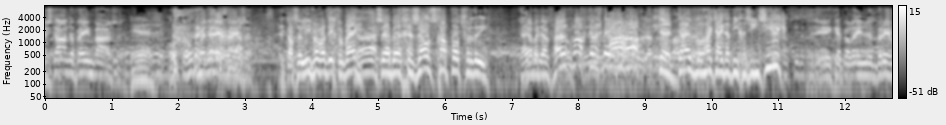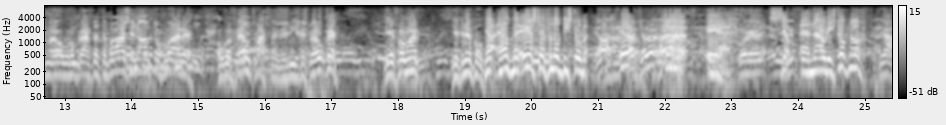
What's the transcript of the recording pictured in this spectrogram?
De veenbazen. Ja. Op de hoek bij de wegwijzer. Ik had ze liever wat dichterbij. Ja, ze hebben gezelschap pot verdrie. Ze hebben de veldwachters meegebracht. De duivel, had jij dat niet gezien, Sierik? Ik heb alleen het bericht maar overgebracht dat de baas in aantocht waren. Over veldwachters is niet gesproken. Heer Vonger, je knuppel. Ja, help me eerst even op die stoppen. Ja, ja. Ja. Eh, Zo, en nou die stok nog. ja.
